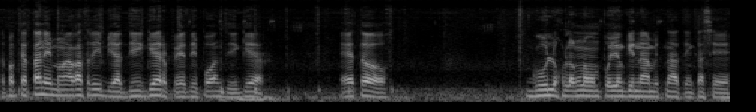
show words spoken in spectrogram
Sa pagtatanim mga katribya, digger, pwede po ang digger. Eto, gulok lang naman po yung ginamit natin kasi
